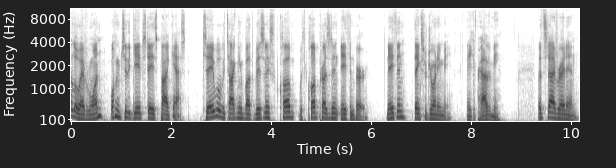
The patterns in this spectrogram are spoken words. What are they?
Hello, everyone. Welcome to the Gabe Stays podcast. Today, we'll be talking about the business club with club president Nathan Burr. Nathan, thanks for joining me. Thank you for having me. Let's dive right in.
